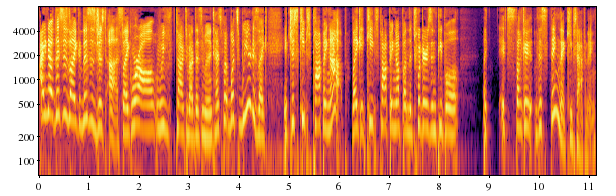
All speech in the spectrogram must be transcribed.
I know this is like this is just us. Like we're all we've talked about this a million times, but what's weird is like it just keeps popping up. Like it keeps popping up on the Twitters and people like it's like a this thing that keeps happening.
